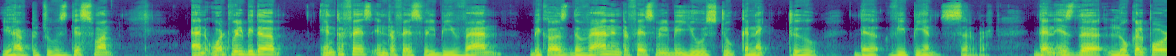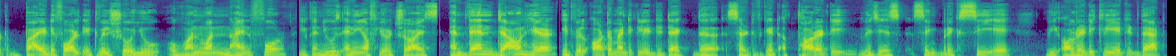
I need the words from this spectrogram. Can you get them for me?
You have to choose this one. And what will be the interface? Interface will be WAN because the WAN interface will be used to connect to the VPN server then is the local port by default it will show you 1194 you can use any of your choice and then down here it will automatically detect the certificate authority which is syncbricks ca we already created that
